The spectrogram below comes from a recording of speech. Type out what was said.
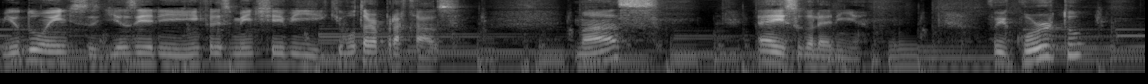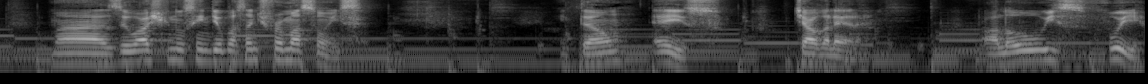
meio doente esses dias e ele, infelizmente, teve que voltar para casa. Mas é isso, galerinha. Foi curto, mas eu acho que nos rendeu bastante informações. Então é isso. Tchau, galera. Falou e fui.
